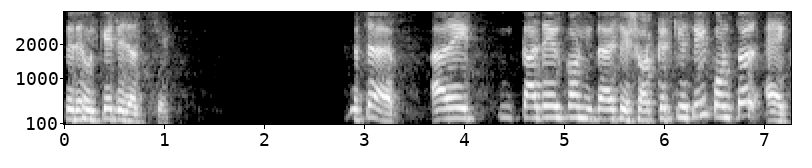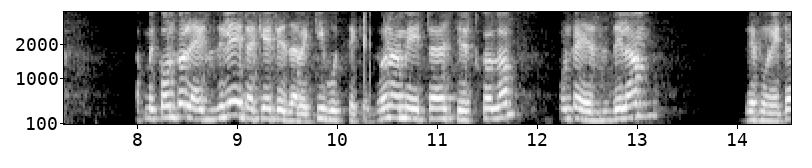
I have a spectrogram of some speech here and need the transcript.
তো দেখুন কেটে যাচ্ছে। আচ্ছা আর এই কার্ডের শর্টকাট কি হচ্ছে কন্ট্রোল এক্স আপনি কন্ট্রোল এক্স দিলে এটা কেটে যাবে কিবোর্ড থেকে। ধরুন আমি এটা সিলেক্ট করলাম, কোনটা এস দিলাম, দেখুন এটা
